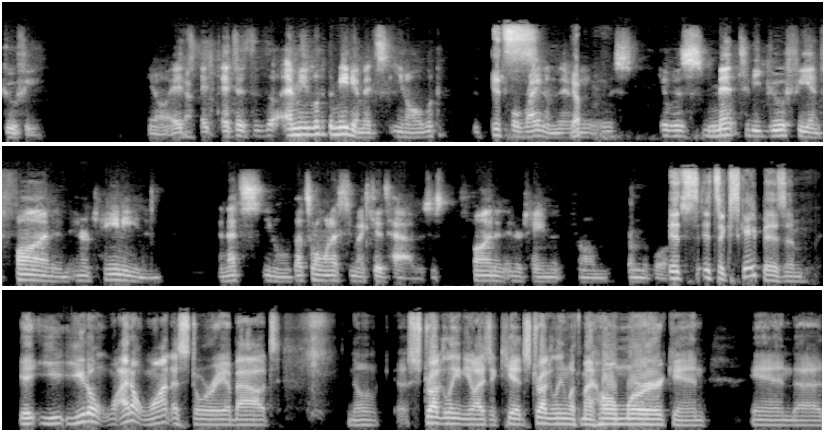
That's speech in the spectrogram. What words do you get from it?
goofy. You know, it's it, it, it's I mean, look at the medium. It's you know, look at It's people writing them. I mean, it was it was meant to be goofy and fun and entertaining, and and that's you know that's what I want to see my kids have is just fun and entertainment from from the book. it's it's escapism. It, you you don't I don't want a story about you know struggling you know as a kid struggling with my homework and and uh,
